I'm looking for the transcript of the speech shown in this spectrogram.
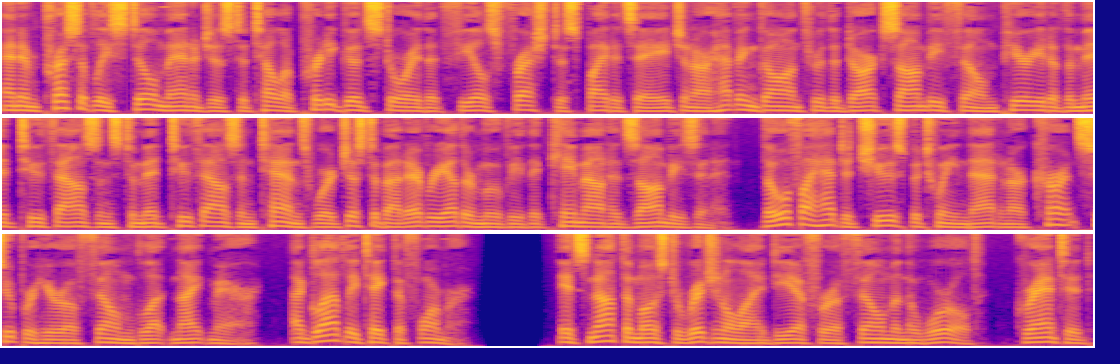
and impressively still manages to tell a pretty good story that feels fresh despite its age and are having gone through the dark zombie film period of the mid 2000s to mid 2010s where just about every other movie that came out had zombies in it. Though if I had to choose between that and our current superhero film Glut Nightmare, I'd gladly take the former. It's not the most original idea for a film in the world, granted,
